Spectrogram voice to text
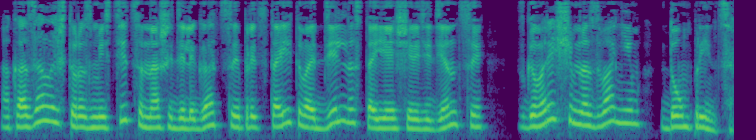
Оказалось, что разместиться нашей делегации предстоит в отдельно стоящей резиденции с говорящим названием «Дом принца».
